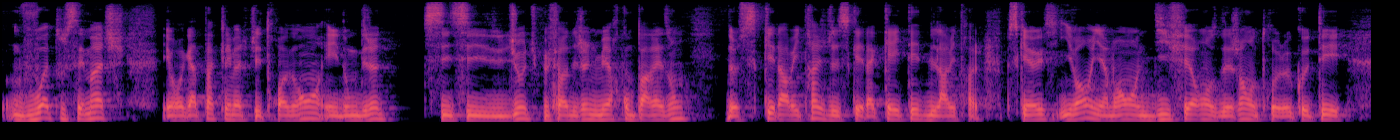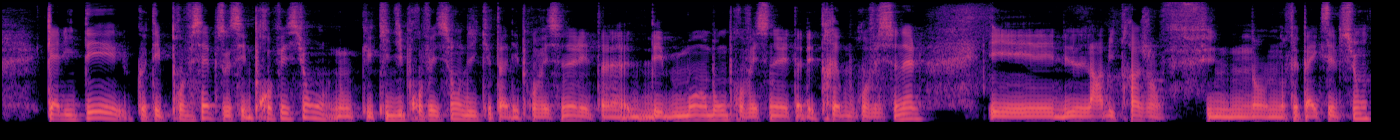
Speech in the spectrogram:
on voit tous ces matchs, et on regarde pas que les matchs des trois grands, et donc déjà c'est tu peux faire déjà une meilleure comparaison de ce qu'est l'arbitrage de ce qu'est la qualité de l'arbitrage parce qu'il y, y, a vraiment une différence déjà entre le côté qualité côté professionnel parce que c'est une profession. Donc qui dit profession dit que tu as des professionnels et tu as des moins bons professionnels et tu as des très bons professionnels. Et l'arbitrage n'en fait pas exception.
